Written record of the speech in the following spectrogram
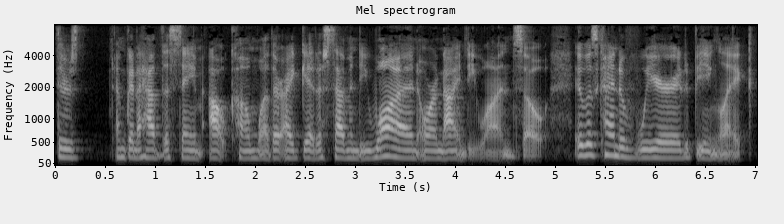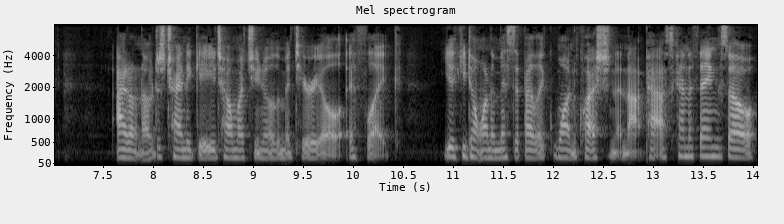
there's I'm going to have the same outcome whether I get a 71 or a 91. So it was kind of weird being like, I don't know, just trying to gauge how much you know the material if like you, like you don't want to miss it by like one question and not pass kind of thing. So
